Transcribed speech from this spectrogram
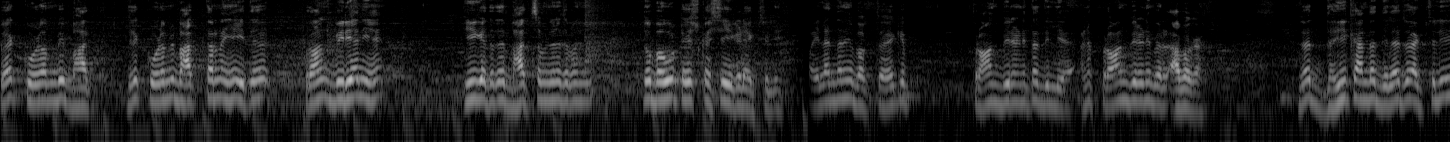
तो आहे कोळंबी भात. म्हणजे कोळंबी भात तर नाही आहे इथे प्रॉन्स बिर्याणी आहे. ठीक आहे तर ते भात समजून पण तो बघू टेस्ट कशी आहे इकडे ॲक्च्युली पहिल्यांदा मी बघतो आहे की प्रॉन्स बिर्याणी तर दिली आहे आणि प्रॉन्स बिर्याणी बरं आ बघा. जर दही कांदा दिला जो ॲक्च्युली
